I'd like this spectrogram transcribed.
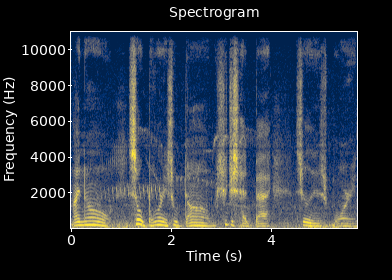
I know, so boring, so dumb. We should just head back. This really is boring.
